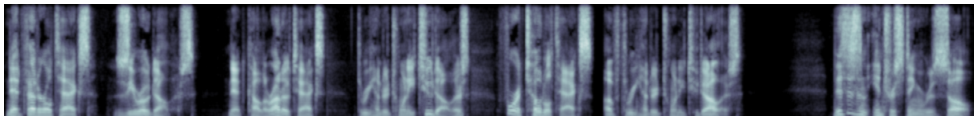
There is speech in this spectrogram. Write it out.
Net federal tax $0. Net Colorado tax $322 for a total tax of $322. This is an interesting result.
